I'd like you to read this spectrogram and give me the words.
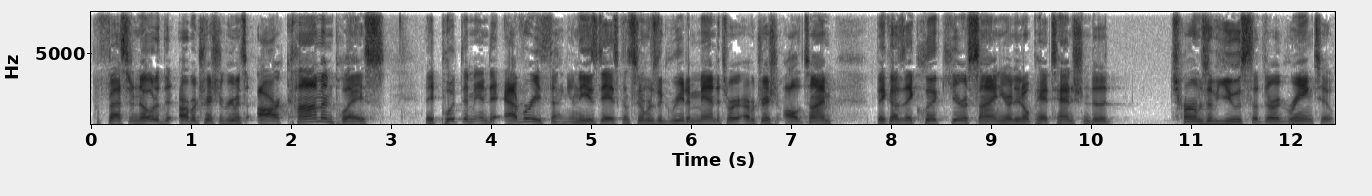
Professor noted that arbitration agreements are commonplace. They put them into everything. And these days, consumers agree to mandatory arbitration all the time because they click here, sign here, and they don't pay attention to the terms of use that they're agreeing to.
